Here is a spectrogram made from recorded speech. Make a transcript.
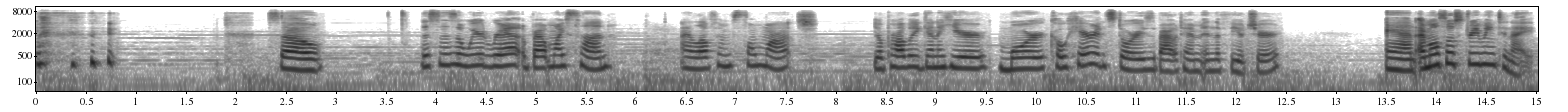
so, this is a weird rant about my son. I love him so much. You're probably gonna hear more coherent stories about him in the future. And I'm also streaming tonight.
